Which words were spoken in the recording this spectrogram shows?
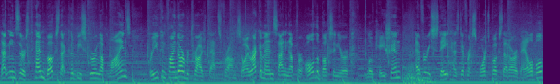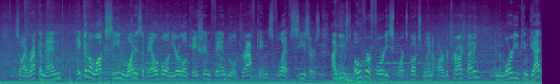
that means there's 10 books that could be screwing up lines where you can find arbitrage bets from. So I recommend signing up for all the books in your location. Every state has different sports books that are available. So I recommend taking a look, seeing what is available in your location, FanDuel, DraftKings, Fliff, Caesars. I've used over 40 sports books when arbitrage betting, and the more you can get,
